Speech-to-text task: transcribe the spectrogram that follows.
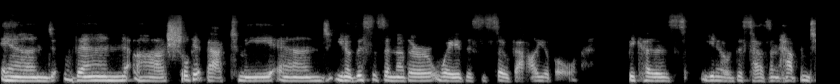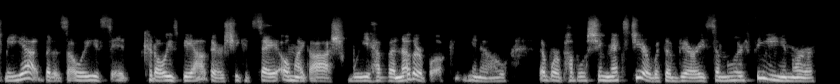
And then uh, she'll get back to me and you know this is another way this is so valuable because you know this hasn't happened to me yet but it's always it could always be out there. She could say oh my gosh we have another book you know that we're publishing next year with a very similar theme or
